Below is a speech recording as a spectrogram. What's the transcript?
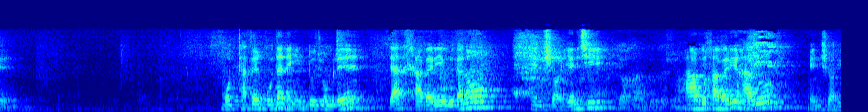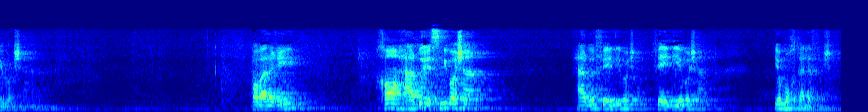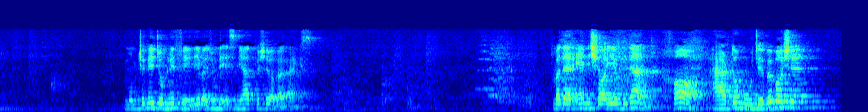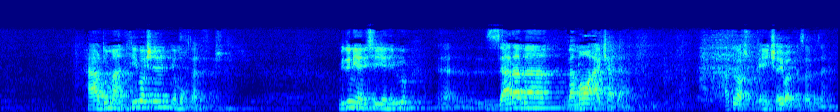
متفق بودن این دو جمله در خبریه بودن و انشاء یعنی چی؟ هر دو خبری و هر دو انشایی باشن. پاورقی خواه هر دو اسمی باشن. هر دو فعلی باشن فعلیه باشن یا مختلف باشن. ممکنه جمله فعلیه و جمله اسمیت بشه و برعکس. و در انشایی بودن خواه هر دو موجبه باشه هر دو منفی باشه یا مختلف باشه. می‌دونی یعنی چی؟ یعنی بگو ضرب و ما اکله حتی بخش انشایی باید مثال بزنیم.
